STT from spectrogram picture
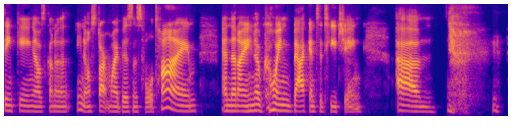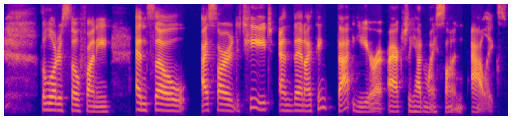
thinking I was going to, you know, start my business full time. And then I ended up going back into teaching. Um, the Lord is so funny. And so I started to teach. And then I think that year I actually had my son, Alex.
